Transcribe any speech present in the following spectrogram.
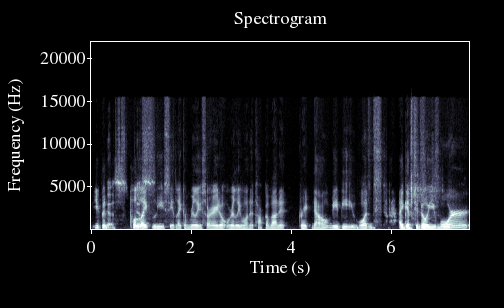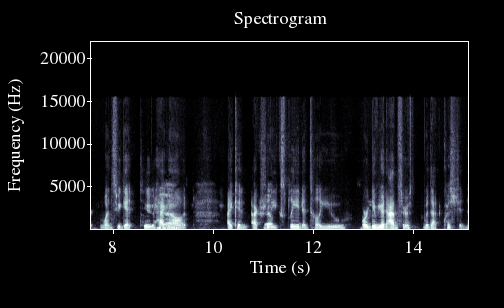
You could yes yes. politely say like i'm really sorry i don't really want to talk about it right now maybe once i get to know you more once we get to hang Yeah. out i can actually explain and tell you or give you an answer with that question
